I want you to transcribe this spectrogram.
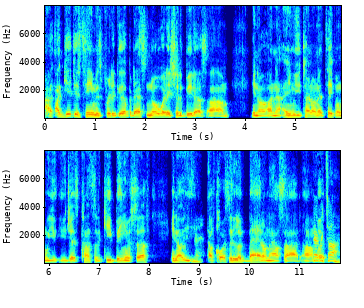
I, I get this team is pretty good, but that's no way they should have beat us. Um, you know, and, and when you turn on that tape and you you just constantly keep being yourself, you know, yeah. of course it looked bad on the outside um, every but, time.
